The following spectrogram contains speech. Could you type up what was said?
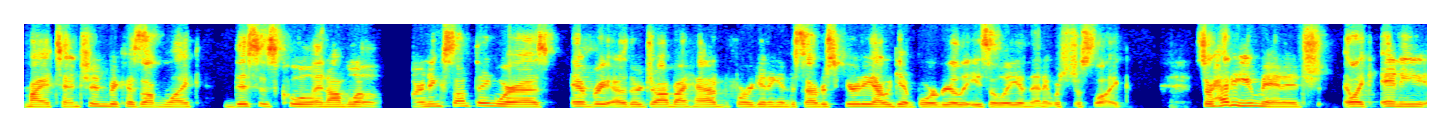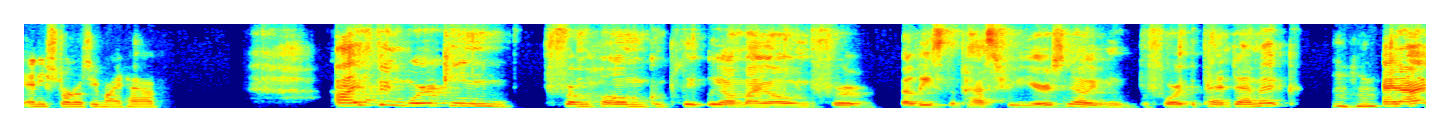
my attention because I'm like, this is cool and I'm learning something. Whereas every other job I had before getting into cybersecurity, I would get bored really easily. And then it was just like, so how do you manage like any any struggles you might have? I've been working from home completely on my own for at least the past few years now, even before the pandemic. Mm-hmm. And I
